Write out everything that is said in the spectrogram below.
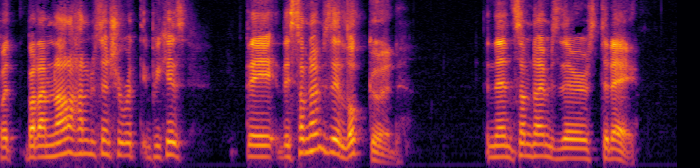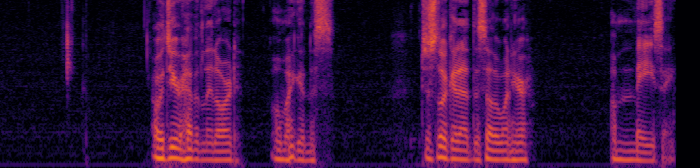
but but I'm not 100 percent sure what because they they sometimes they look good, and then sometimes there's today. Oh, dear Heavenly Lord. Oh, my goodness. Just looking at this other one here. Amazing.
